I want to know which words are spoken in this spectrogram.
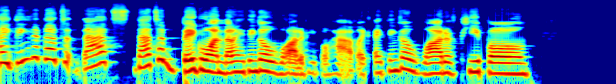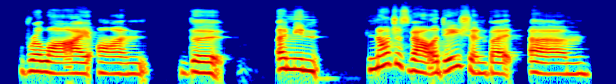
i think that that's that's that's a big one that i think a lot of people have. Like i think a lot of people rely on the i mean not just validation but um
